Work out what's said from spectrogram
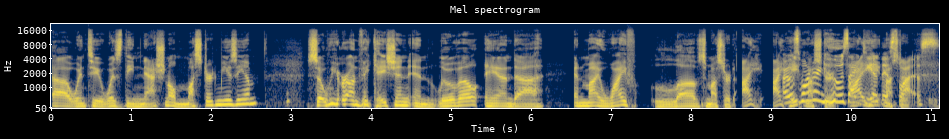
uh, went to was the National Mustard Museum. So we were on vacation in Louisville, and uh, and my wife loves mustard. I I, I was hate wondering mustard. whose idea this mustard. was.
